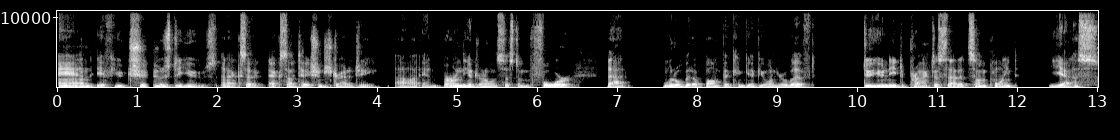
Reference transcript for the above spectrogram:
And if you choose to use an ex- excitation strategy uh, and burn the adrenaline system for that little bit of bump it can give you on your lift. Do you need to practice that at some point? Yes.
